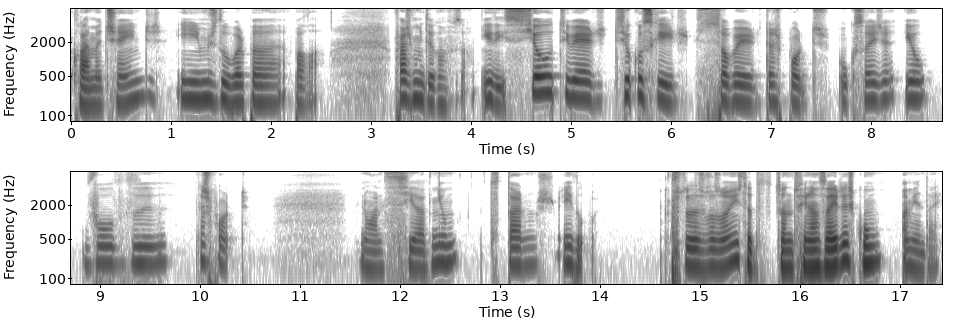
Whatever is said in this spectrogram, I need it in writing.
climate change e irmos do Uber para, para lá. Faz muita confusão. E eu disse: se eu tiver, se eu conseguir saber transportes, o que seja, eu vou de transporte. Não há necessidade nenhuma de estarmos aí do Uber. Por todas as razões, tanto financeiras como ambientais.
